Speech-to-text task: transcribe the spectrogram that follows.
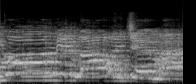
Mbinguni Gemma.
